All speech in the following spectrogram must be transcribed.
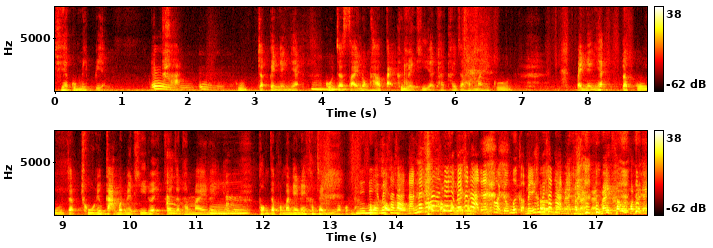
เชื่อกูไม่เปลี่ยนอืมขาดอืมกูจะเป็นอย่างเงี้ย กูจะใส่รองเท้าแตะขึ้นเวทีอะถ้าใครจะทำไมกูเป็นอย่างเงี้ยแล้วกูจะชูนิ้วกลางบนเวทีด้วยใครจะทำไมอะไรอย่างเงี้ยอ่าผมแต่ผมว่าเนเน่เข้าใจดีกว่าผมนะนี่เพนี่ราะยังไม่ว่ขนาดนั้นนะเขคะนี่ยังไม่ขนาดนั้นขอยกมือก่อนไม่เออไม่ขนาดไม่นั้นขนาดนั้นไม่เขาเขาไม่ได้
